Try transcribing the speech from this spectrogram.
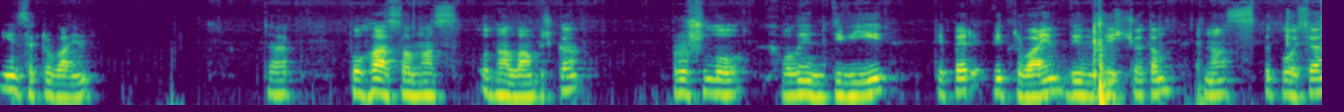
І закриваємо. Так, погасла у нас одна лампочка. Пройшло хвилин дві. Тепер відкриваємо, дивимося, що там у нас спеклося.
